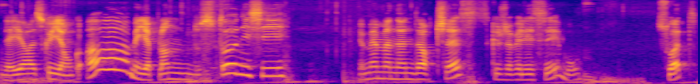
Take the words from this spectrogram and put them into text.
D'ailleurs, est-ce qu'il y a encore... Ah, mais il y a plein de stone ici Il y a même un under chest que j'avais laissé, bon, Soit.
